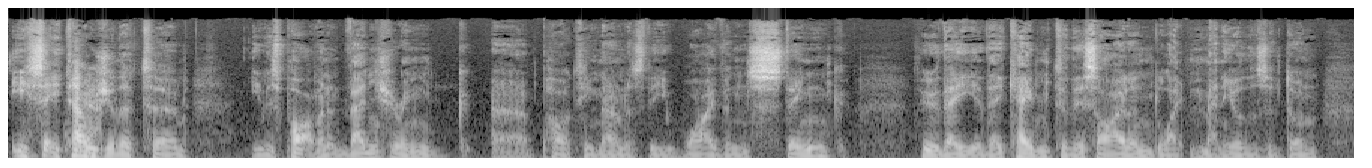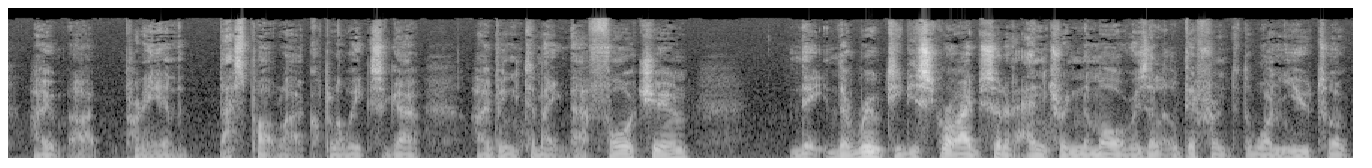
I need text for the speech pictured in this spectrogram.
he, he tells you that um, he was part of an adventuring uh, party known as the Wyvern Sting, who they they came to this island like many others have done. Hope uh, probably the best part like a couple of weeks ago, hoping to make their fortune. The the route he describes, sort of entering the moor, is a little different to the one you took,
